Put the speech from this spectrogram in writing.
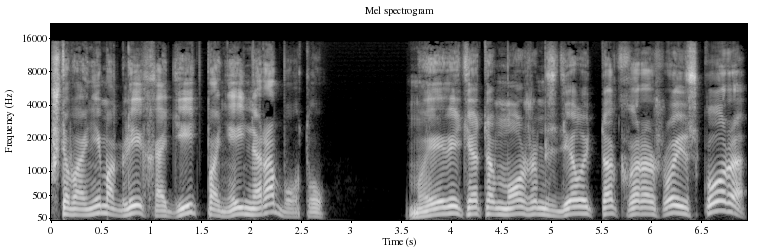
чтобы они могли ходить по ней на работу. Мы ведь это можем сделать так хорошо и скоро,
